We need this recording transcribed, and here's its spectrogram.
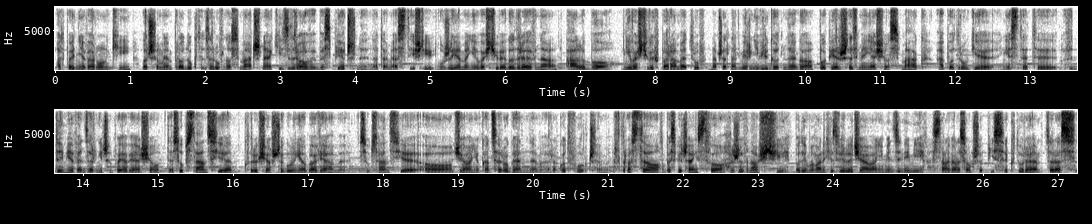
odpowiednie warunki, otrzymujemy produkt zarówno smaczny, jak i zdrowy, bezpieczny. Natomiast jeśli użyjemy niewłaściwego drewna albo niewłaściwych parametrów, np. nadmiernie wilgotnego, po pierwsze zmienia się smak, a po drugie niestety w dymie wędzarniczym pojawiają się te substancje, których się szczególnie obawiamy. Substancje o działaniu kancerogennym, rakotwórczym. W trosce o bezpieczeństwo żywności podejmowanych jest wiele działań, innymi stanowione są przepisy, które coraz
